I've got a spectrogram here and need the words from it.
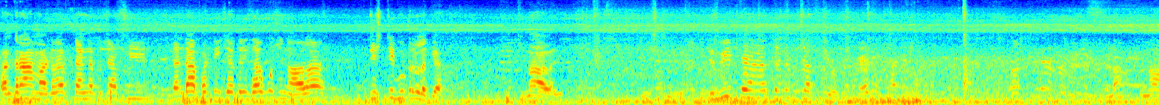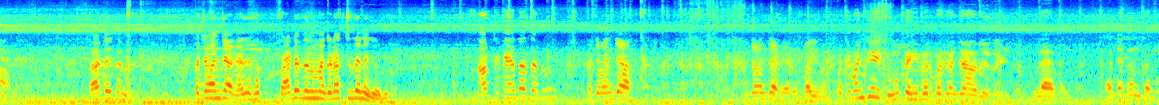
15 ਮਾਡਲ 385 ਡੰਡਾ ਫੱਟੀ ਛਤਰੀ ਸਭ ਕੁਝ ਨਾਲ ਆ ਡਿਸਟ੍ਰੀਬਿਊਟਰ ਲੱਗਿਆ। ਨਾਲ ਆ ਜੀ। ਜਿਵੇਂ 385 ਹੋ ਗਿਆ ਨਾ। ਨਾ ਮੈਂ ਗੜਚ ਦੇਣਗੇ 8 ਕਹਿੰਦਾ ਤੈਨੂੰ? 55 55 ਕਹਿ ਦੇ ਬਾਈ ਬਣ। ਹੀ ਤੂੰ ਕਹੀਂ ਫਿਰ 55 ਦੇ ਦਾਂਗੇ ਲੈ ਬਾਈ ਸਾਡੇ ਨਾਲ ਗੱਲ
